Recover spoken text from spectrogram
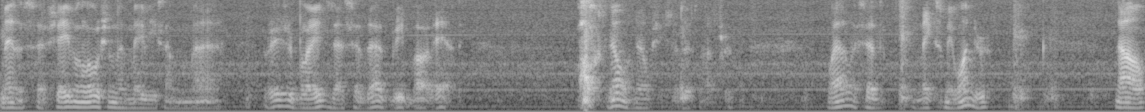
men's uh, shaving lotion and maybe some uh, razor blades. I said, that'd be about it. Oh, no, no, she said, that's not true. Well, I said, makes me wonder. Now,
